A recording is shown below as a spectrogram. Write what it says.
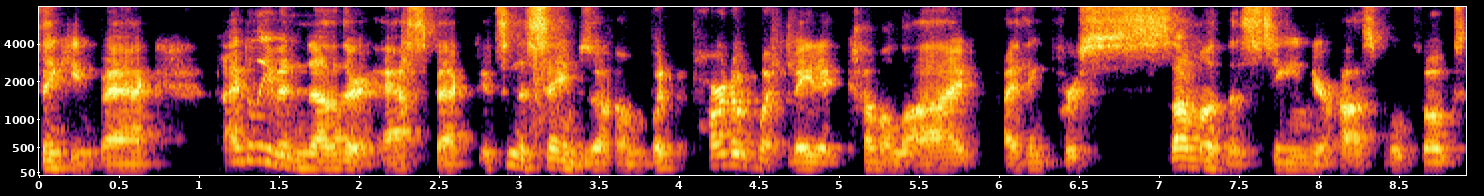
thinking back, I believe another aspect, it's in the same zone, but part of what made it come alive, I think for some of the senior hospital folks,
